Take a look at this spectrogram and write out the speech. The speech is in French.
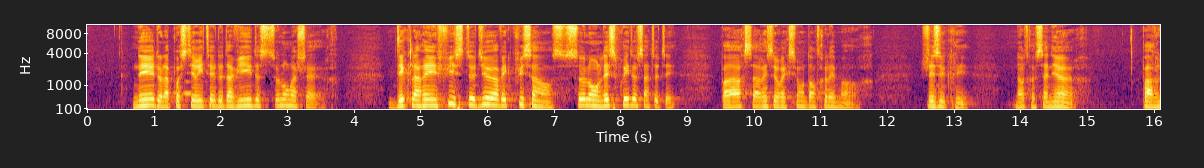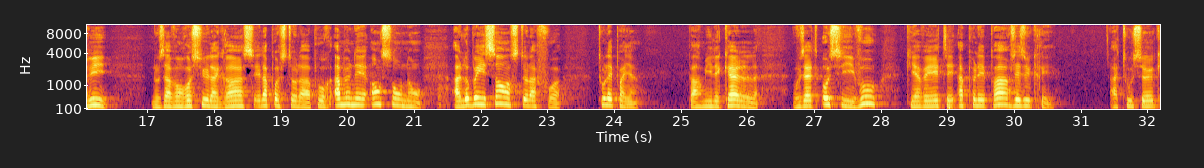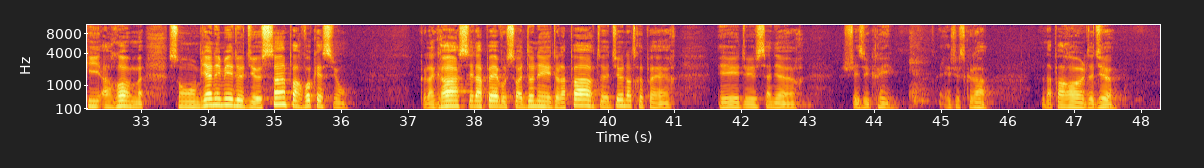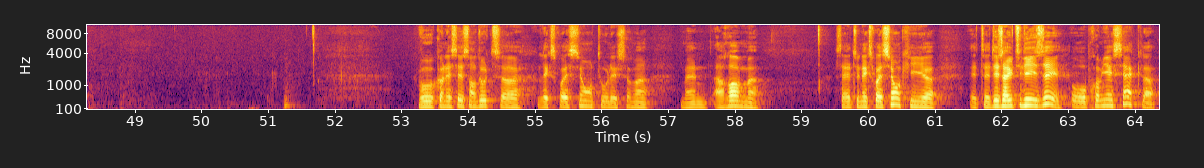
né de la postérité de David selon la chair déclaré Fils de Dieu avec puissance, selon l'Esprit de sainteté, par sa résurrection d'entre les morts. Jésus-Christ, notre Seigneur. Par lui, nous avons reçu la grâce et l'apostolat pour amener en son nom à l'obéissance de la foi tous les païens, parmi lesquels vous êtes aussi, vous qui avez été appelés par Jésus-Christ à tous ceux qui, à Rome, sont bien-aimés de Dieu, saints par vocation. Que la grâce et la paix vous soient données de la part de Dieu notre Père et du Seigneur Jésus-Christ. Et jusque-là, la parole de Dieu. Vous connaissez sans doute euh, l'expression Tous les chemins mènent à Rome. C'est une expression qui euh, était déjà utilisé au premier siècle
